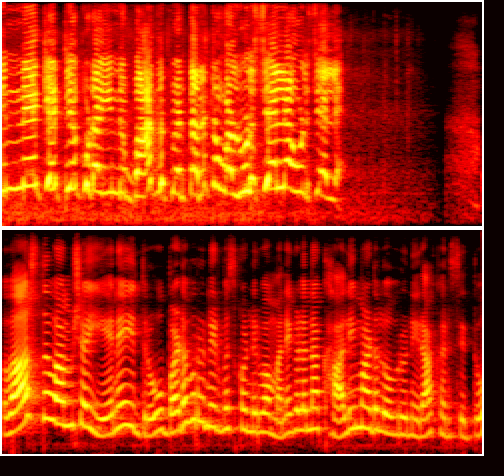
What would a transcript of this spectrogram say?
ఇన్నే కెట్టి కూడా ఇన్ని బాధలు పెడతారంటే వాళ్ళు ಉಳಿಸಿಯಲ್ಲೇ ವಾಸ್ತವಾಂಶ ಏನೇ ಇದ್ರೂ ಬಡವರು ನಿರ್ಮಿಸಿಕೊಂಡಿರುವ ಮನೆಗಳನ್ನು ಖಾಲಿ ಮಾಡಲು ಅವರು ನಿರಾಕರಿಸಿದ್ದು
